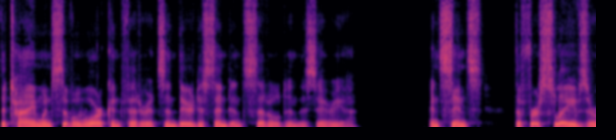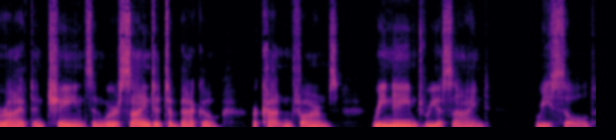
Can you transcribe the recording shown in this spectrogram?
the time when Civil War Confederates and their descendants settled in this area, and since the first slaves arrived in chains and were assigned to tobacco or cotton farms, renamed, reassigned, resold.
